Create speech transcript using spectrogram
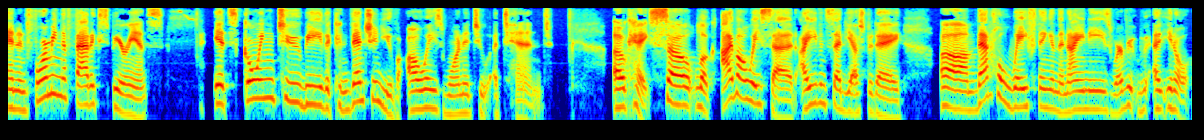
and informing the fat experience. It's going to be the convention you've always wanted to attend. Okay, so look, I've always said, I even said yesterday, um, that whole wave thing in the 90s, where every, uh, you know,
